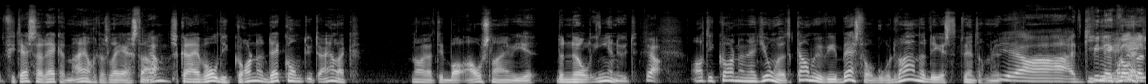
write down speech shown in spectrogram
Vitesse rekt hem eigenlijk als leer staan. Ja. Ze krijgen wel die corner. Daar komt uiteindelijk, nou dat die bal afslaan weer de 0-1 uit. Ja. Als die corner net jong werd, kan weer weer best wel goed waan de eerste 20 minuten. Ja, het Vind ik wel dat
